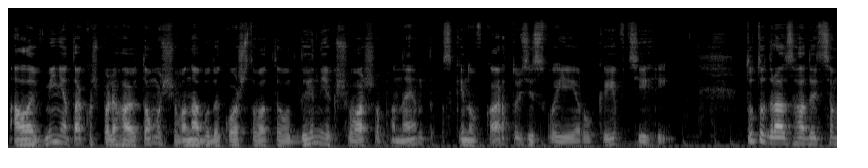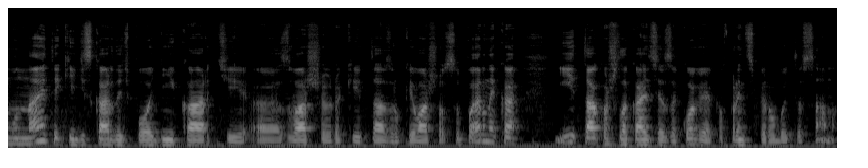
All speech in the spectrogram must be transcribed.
Але вміння також полягає в тому, що вона буде коштувати 1, якщо ваш опонент скинув карту зі своєї руки в цій грі. Тут одразу згадується Moon Knight, який дискардить по одній карті е, з вашої руки та з руки вашого суперника, і також локація Заковія, яка в принципі робить те саме.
